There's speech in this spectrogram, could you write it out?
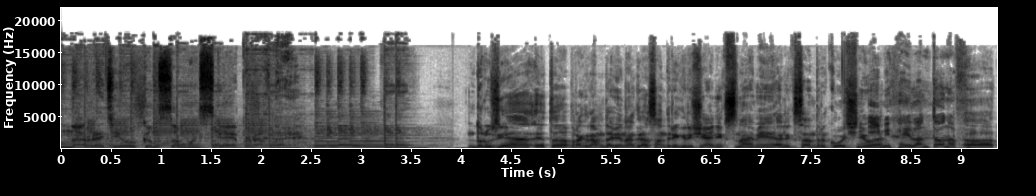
На радио «Комсомольская правда». Друзья, это программа «Дави на газ». Андрей Гречаник с нами, Александра Кочнева. И Михаил Антонов. А,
